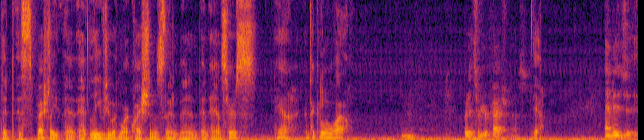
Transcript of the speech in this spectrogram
that especially uh, it leaves you with more questions than, than, than answers. Yeah, it took a little while. Mm. But it's where your passion is. Yeah. And is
